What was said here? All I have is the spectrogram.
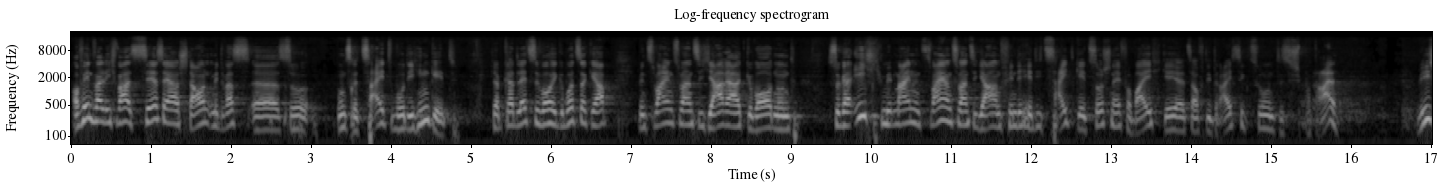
Auf jeden Fall, ich war sehr, sehr erstaunt, mit was äh, so unsere Zeit, wo die hingeht. Ich habe gerade letzte Woche Geburtstag gehabt, bin 22 Jahre alt geworden und sogar ich mit meinen 22 Jahren finde, hey, die Zeit geht so schnell vorbei. Ich gehe jetzt auf die 30 zu und das ist brutal. Wie,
